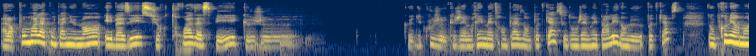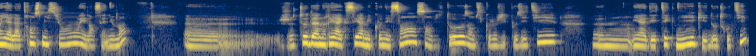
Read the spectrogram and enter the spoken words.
Alors pour moi, l'accompagnement est basé sur trois aspects que je, que du coup que j'aimerais mettre en place dans le podcast, dont j'aimerais parler dans le podcast. Donc premièrement, il y a la transmission et l'enseignement. Euh, je te donnerai accès à mes connaissances en vitose, en psychologie positive euh, et à des techniques et d'autres outils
